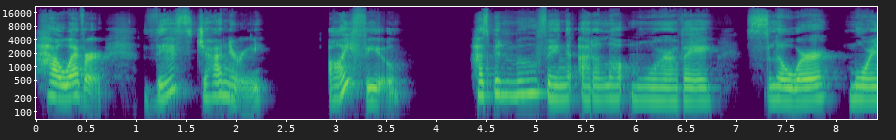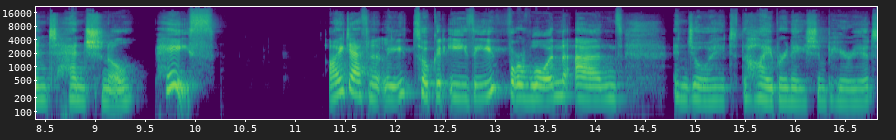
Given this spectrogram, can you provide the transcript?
However, this January, I feel, has been moving at a lot more of a slower, more intentional pace. I definitely took it easy for one and enjoyed the hibernation period.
